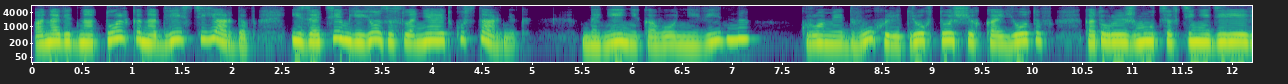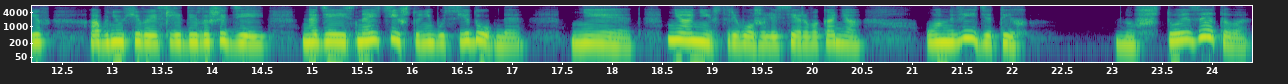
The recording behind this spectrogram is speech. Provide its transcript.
Она видна только на 200 ярдов, и затем ее заслоняет кустарник. На ней никого не видно, кроме двух или трех тощих койотов, которые жмутся в тени деревьев, обнюхивая следы лошадей, надеясь найти что-нибудь съедобное. Нет, не они встревожили серого коня. Он видит их. Но что из этого?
